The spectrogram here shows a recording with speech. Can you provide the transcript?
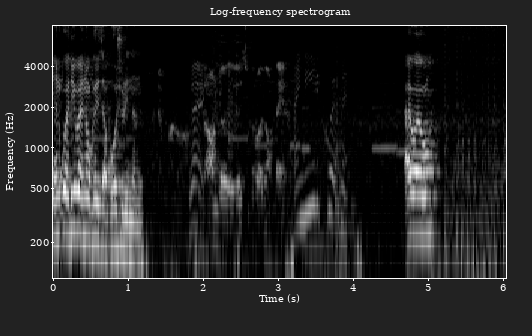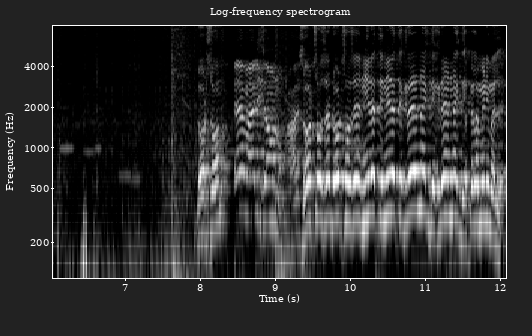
એને કોઈ રિવાય નોકરી કરી જા ભોસડી આવ્યો દોઢસો? એ મારી જવાનું હા દોઢસો છે દોઢસો છે. નિરાતી નિરાતી ગ્રેડ નાખ દે ગ્રેડ નાખ દે. પેલા મિનિમલ લે.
